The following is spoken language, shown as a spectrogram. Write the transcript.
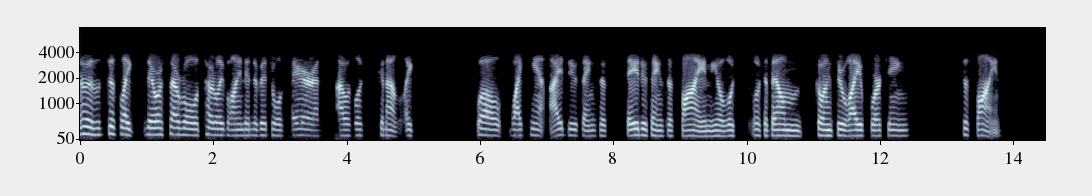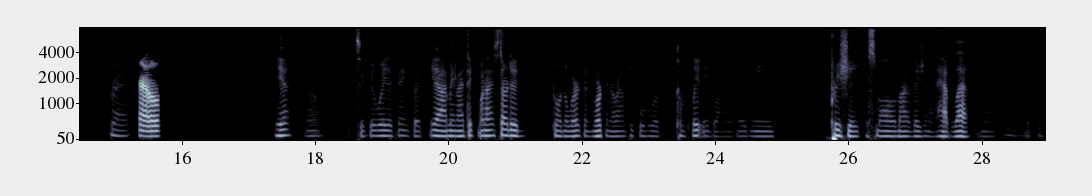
it was just like there were several totally blind individuals there, and I was looking at like, well, why can't I do things if they do things just fine? You know, look look at them going through life working just fine. Right. So Yeah, no, it's a good way to think. But yeah, I mean, I think when I started going to work and working around people who are completely blind, it made me appreciate the small amount of vision I have left. I'm like, oh, like this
